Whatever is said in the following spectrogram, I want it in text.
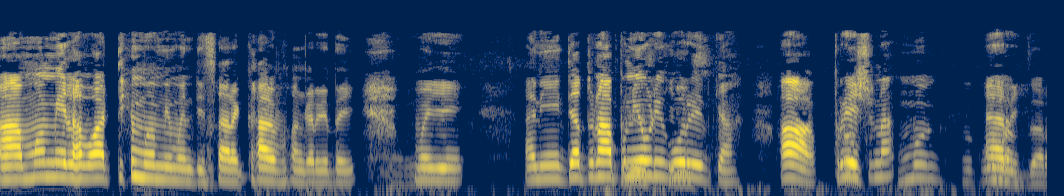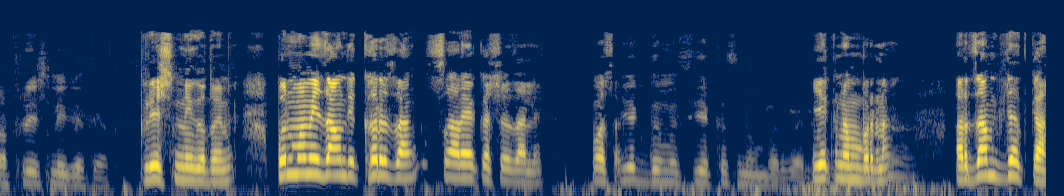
हा मम्मीला वाटते मम्मी म्हणते सारं काळ भांगर येत म्हणजे आणि त्यातून आपण एवढी गोरी आहेत का? हा फ्रेश ना? मग कोणाला जरा फ्रेश निघत यात फ्रेश निघतोय ना? पण मम्मी जाऊन दे खरं सांग साऱ्या कशा झाल्या एकदमच एकच नंबर झाले. एक नंबर ना? अरे जमत्यात का?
